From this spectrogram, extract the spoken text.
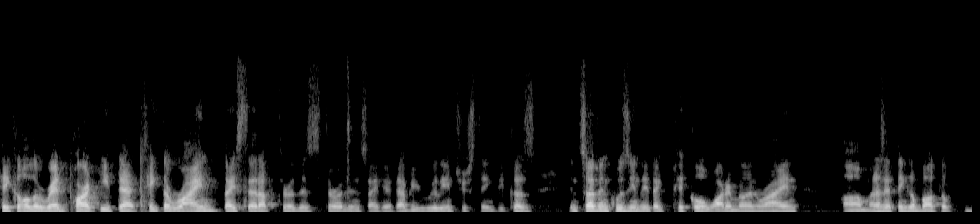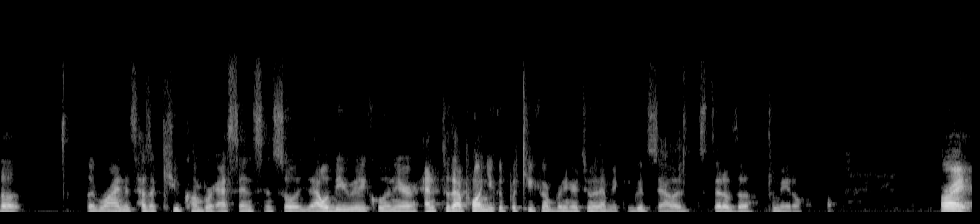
Take all the red part, eat that. Take the rind, dice that up, throw this, throw it inside here. That'd be really interesting because in Southern cuisine they like pickle watermelon rind. Um, and as I think about the the the rind, has a cucumber essence, and so that would be really cool in here. And to that point, you could put cucumber in here too, and that make a good salad instead of the tomato. All right,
